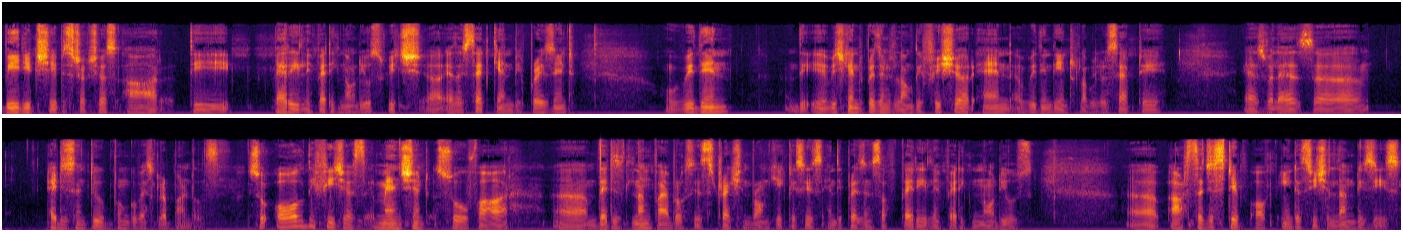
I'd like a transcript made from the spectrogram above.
beaded shape structures are the perilymphatic nodules which uh, as I said can be present within the uh, which can be present along the fissure and within the interlobular septae as well as uh, adjacent to bronchovascular bundles. So all the features mentioned so far um, that is lung fibrosis, traction bronchiectasis and the presence of perilymphatic nodules uh, are suggestive of interstitial lung disease.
